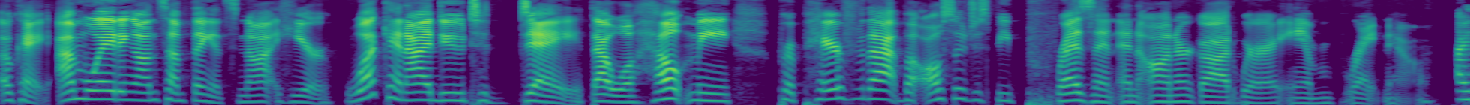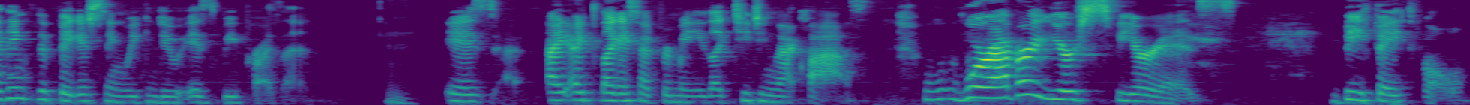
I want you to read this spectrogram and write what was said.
okay, I'm waiting on something, it's not here. What can I do today that will help me prepare for that, but also just be present and honor God where I am right now? I think the biggest thing we can do is be present. Hmm. is I, I like I said for me, like teaching that class. Wherever your sphere is, be faithful.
